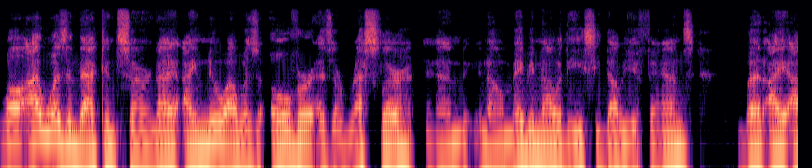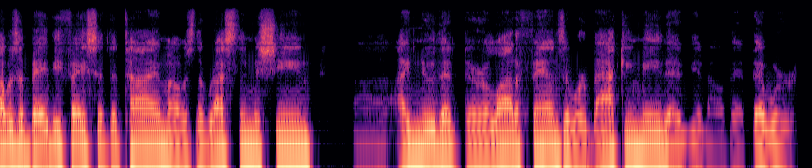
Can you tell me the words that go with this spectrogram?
Well, I wasn't that concerned. I, I knew I was over as a wrestler and, you know, maybe not with the ECW fans, but I, I was a baby face at the time. I was the wrestling machine. Uh, I knew that there were a lot of fans that were backing me that, you know, that, that were,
